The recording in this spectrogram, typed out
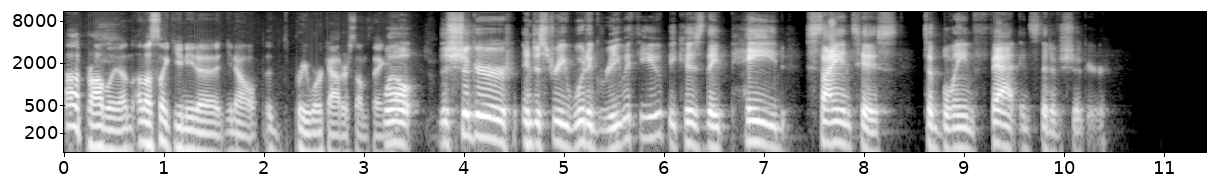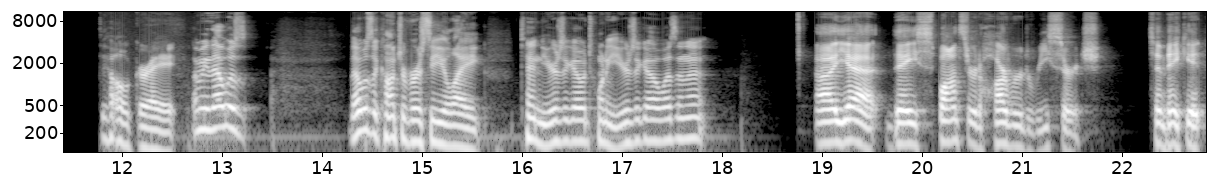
uh, probably, unless like you need a you know pre workout or something. Well, the sugar industry would agree with you because they paid scientists to blame fat instead of sugar. oh great. I mean, that was that was a controversy like ten years ago, twenty years ago, wasn't it? Uh, yeah, they sponsored Harvard research to make it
